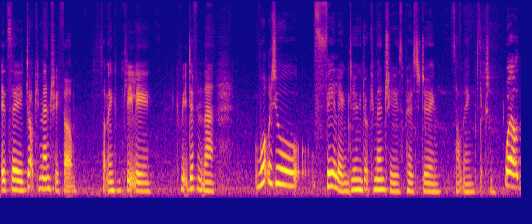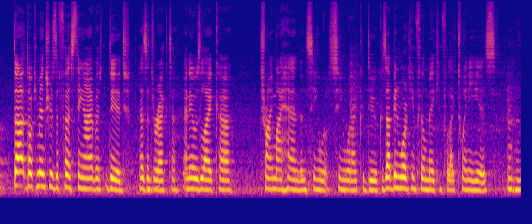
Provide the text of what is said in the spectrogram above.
It's a documentary film, something completely, completely different there. What was your feeling doing a documentary as opposed to doing something fiction? Well, that documentary is the first thing I ever did as a director, and it was like uh, trying my hand and seeing what, seeing what I could do. Because I've been working filmmaking for like 20 years, Mm-hmm.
